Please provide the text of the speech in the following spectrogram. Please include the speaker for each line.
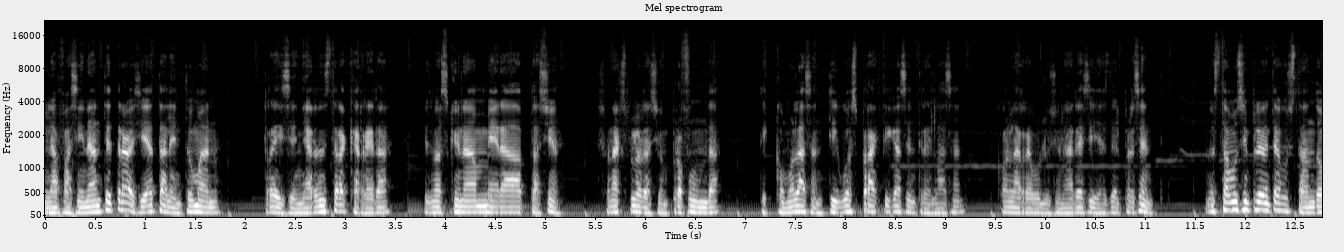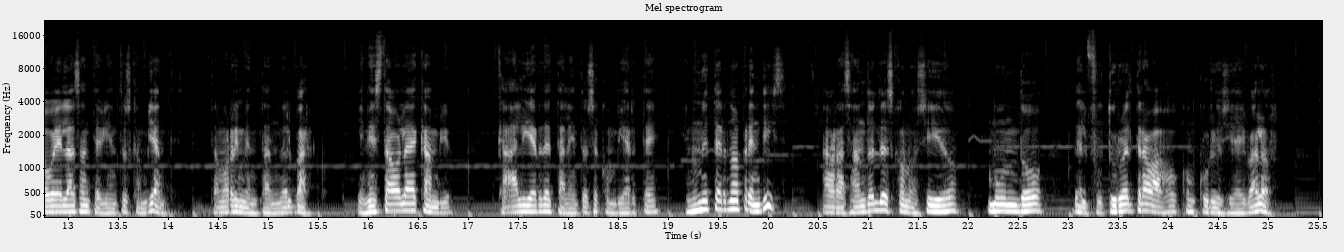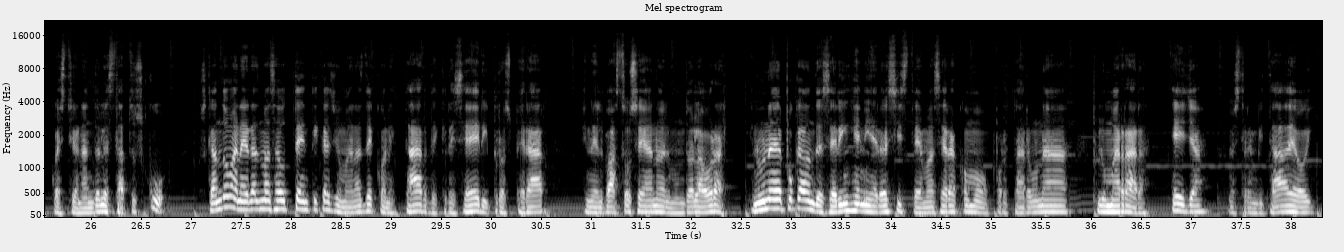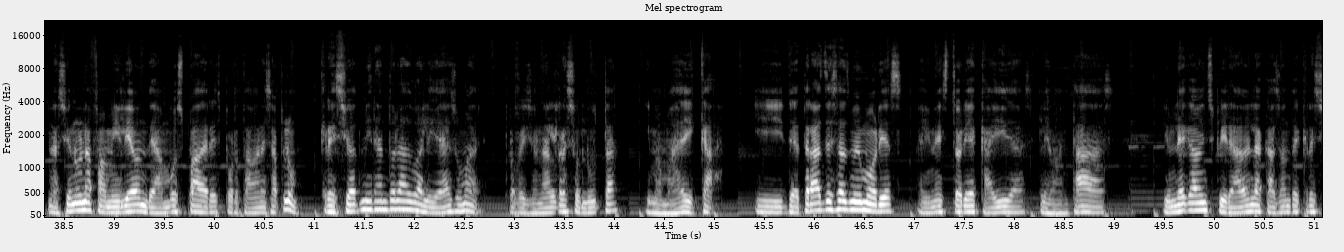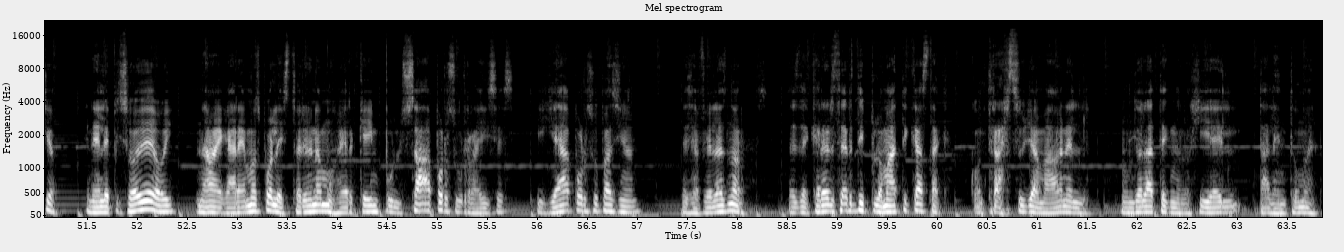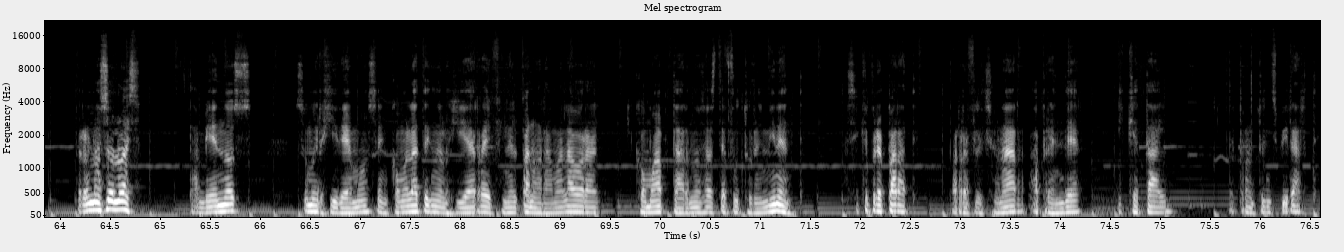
Speaker 1: En la fascinante travesía de talento humano, rediseñar nuestra carrera es más que una mera adaptación, es una exploración profunda de cómo las antiguas prácticas se entrelazan con las revolucionarias ideas del presente. No estamos simplemente ajustando velas ante vientos cambiantes, estamos reinventando el barco. Y en esta ola de cambio, cada líder de talento se convierte en un eterno aprendiz, abrazando el desconocido mundo del futuro del trabajo con curiosidad y valor, cuestionando el status quo, buscando maneras más auténticas y humanas de conectar, de crecer y prosperar en el vasto océano del mundo laboral. En una época donde ser ingeniero de sistemas era como portar una pluma rara, ella, nuestra invitada de hoy, nació en una familia donde ambos padres portaban esa pluma. Creció admirando la dualidad de su madre, profesional resoluta y mamá dedicada. Y detrás de esas memorias hay una historia de caídas, levantadas y un legado inspirado en la casa donde creció. En el episodio de hoy navegaremos por la historia de una mujer que impulsada por sus raíces y guiada por su pasión, desafió las normas desde querer ser diplomática hasta encontrar su llamado en el mundo de la tecnología y el talento humano. Pero no solo eso, también nos sumergiremos en cómo la tecnología redefine el panorama laboral y cómo adaptarnos a este futuro inminente. Así que prepárate para reflexionar, aprender y qué tal de pronto inspirarte.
